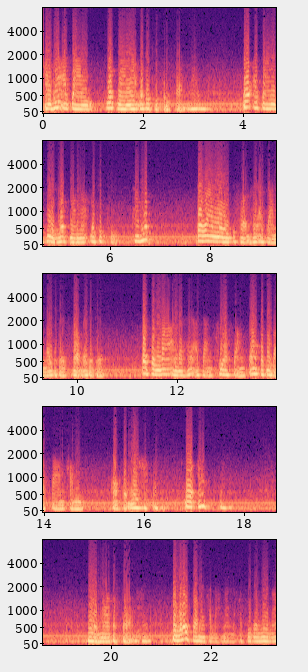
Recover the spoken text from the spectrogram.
คำถ้าอาจารย์ ลดน้ำลดทิฏฐิผมสอนได้เมื่ออาจารย์ที่ลดมานะลดทิฏฐิทั้งหมดแต่ว่าเนที่สอนให้อาจารย์ได้แต่สอนได้แต่แต่ผมว่าอันใดให้อาจารย์เชื่อฟังต้องปฏิบัติตามคำของผมนะครับเออเอ้าเรียนน้อยก็สอนให้เป็นไม่ได้สอนในขณะนั้นก็จีเนมือหน้า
